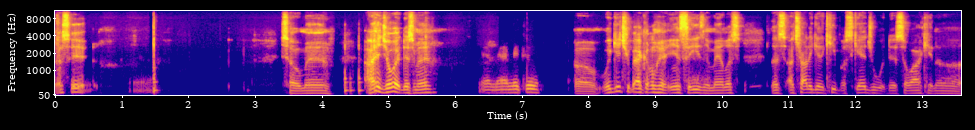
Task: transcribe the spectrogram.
that's it. Yeah. So man, I enjoyed this, man. Yeah, man, me too. Uh, we get you back on here in season, man. Let's let's. I try to get to keep a schedule with this so I can uh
